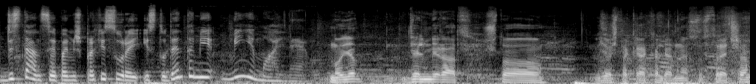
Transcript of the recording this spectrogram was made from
дыстанцыя паміж прафесурай і студэнтамі мінімальная. Но я вельмі рад что ёсць такая калядная сустрэча.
